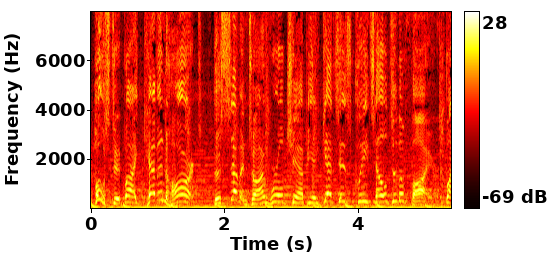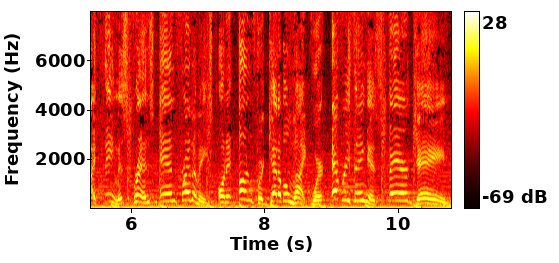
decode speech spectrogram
Hosted by Kevin Hart, the seven time world champion gets his cleats held to the fire by famous friends and frenemies on an unforgettable night where everything is fair game.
